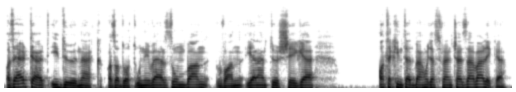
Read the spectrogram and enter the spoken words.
az eltelt időnek az adott univerzumban van jelentősége, a tekintetben, hogy az franchise válik-e?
